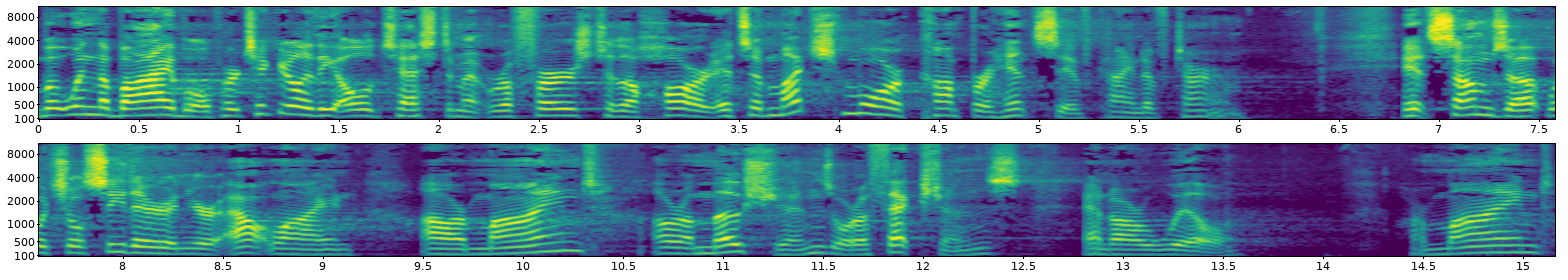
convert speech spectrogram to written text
But when the Bible, particularly the Old Testament, refers to the heart, it's a much more comprehensive kind of term. It sums up, which you'll see there in your outline, our mind, our emotions or affections, and our will. Our mind,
